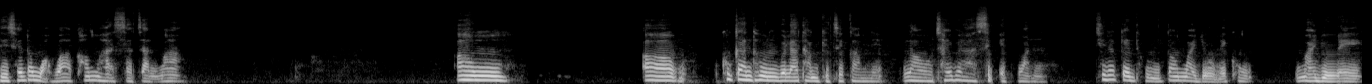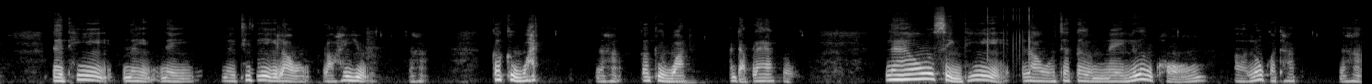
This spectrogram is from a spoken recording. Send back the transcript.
ดิฉันต้องบอกว่าเข้ามหัศจรรย์มากอืมเอ่อ โครงการทุนเวลาทำกิจกรรมเนี่ยเราใช้เวลา 11 วัน ที่นักเรียนทุนต้องมาอยู่ในคงมาอยู่ในในที่ในในในที่ที่เราเราให้อยู่นะฮะก็คือวัดนะฮะก็คือวัดอันดับแรกเลยแล้วสิ่งที่เราจะเติมในเรื่องของอโลกทัศน์นะฮะ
